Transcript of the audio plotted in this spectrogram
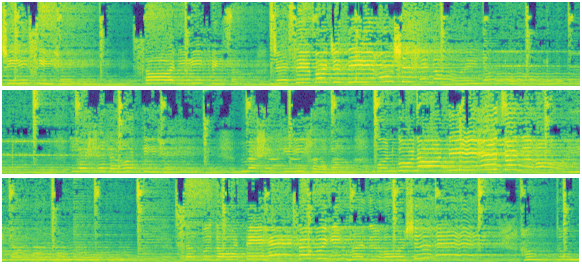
गूंजी सी है सारी फिजा, जैसे बजती हो शहनाइयाँ। लहराती है महकी हवा, गुनगुनाती है तन्हाइयाँ। सब गाते हैं, सब ही मदहोश है। हम तुम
